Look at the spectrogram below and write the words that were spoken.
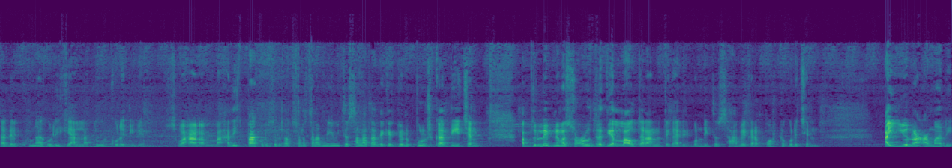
তাদের গুণাগুলিকে আল্লাহ দূর করে দিবেন। সুবাহান আল্লাহ হাদিস পাক রসুল পাক সাল্লাম নিয়মিত সালাত আদায়ের জন্য পুরস্কার দিয়েছেন। আবদুল্লাহ ইবনে মাসউদ রাদিয়াল্লাহু তাআলা আনহু থেকে হাদিস বর্ণিত সাহাবেকার প্রশ্ন করেছেন আইয়ুল আমালি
